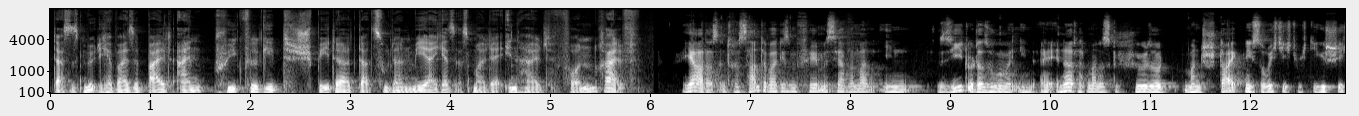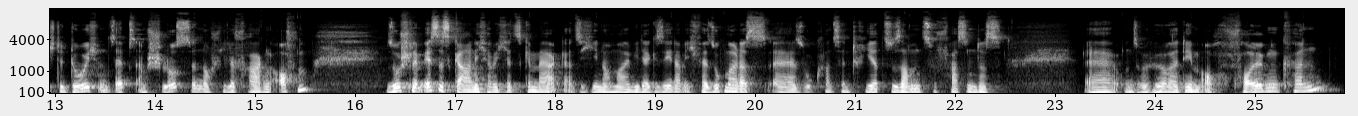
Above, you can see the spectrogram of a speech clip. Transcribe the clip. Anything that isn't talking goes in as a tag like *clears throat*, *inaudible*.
dass es möglicherweise bald ein Prequel gibt, später dazu dann mehr. Jetzt erstmal der Inhalt von Ralf. Ja, das Interessante bei diesem Film ist ja, wenn man ihn sieht oder so, wenn man ihn erinnert, hat man das Gefühl, so, man steigt nicht so richtig durch die Geschichte durch und selbst am Schluss sind noch viele Fragen offen. So schlimm ist es gar nicht, habe ich jetzt gemerkt, als ich ihn nochmal wieder gesehen habe. Ich versuche mal, das äh, so konzentriert zusammenzufassen, dass äh, unsere Hörer dem auch folgen können.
